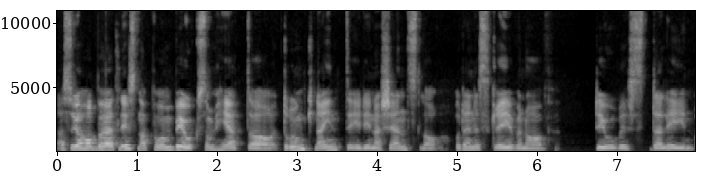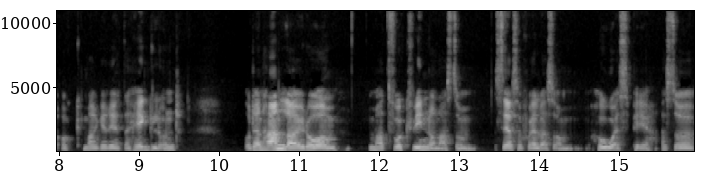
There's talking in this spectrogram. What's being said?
alltså jag har börjat lyssna på en bok som heter Drunkna inte i dina känslor och den är skriven av Doris Dalin och Margareta Hägglund. Och den handlar ju då om de här två kvinnorna som ser sig själva som HSP, alltså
